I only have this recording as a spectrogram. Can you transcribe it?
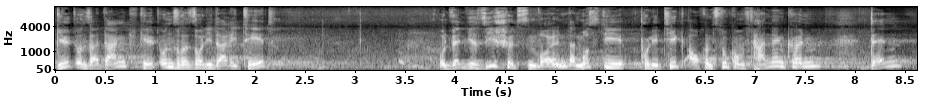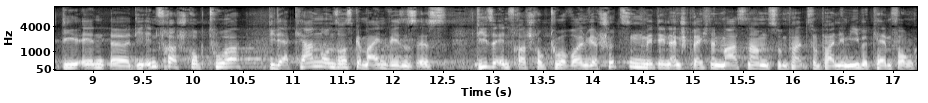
gilt unser Dank, gilt unsere Solidarität und wenn wir sie schützen wollen, dann muss die Politik auch in Zukunft handeln können, denn die, äh, die Infrastruktur, die der Kern unseres Gemeinwesens ist, diese Infrastruktur wollen wir schützen mit den entsprechenden Maßnahmen zum, zur Pandemiebekämpfung.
